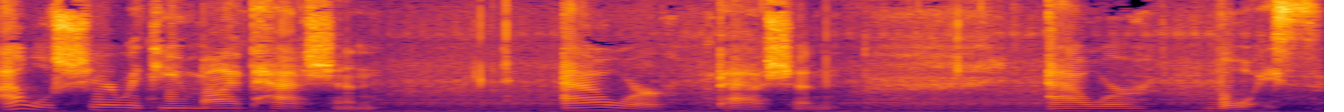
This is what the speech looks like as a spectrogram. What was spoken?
I will share with you my passion, our passion, our voice.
